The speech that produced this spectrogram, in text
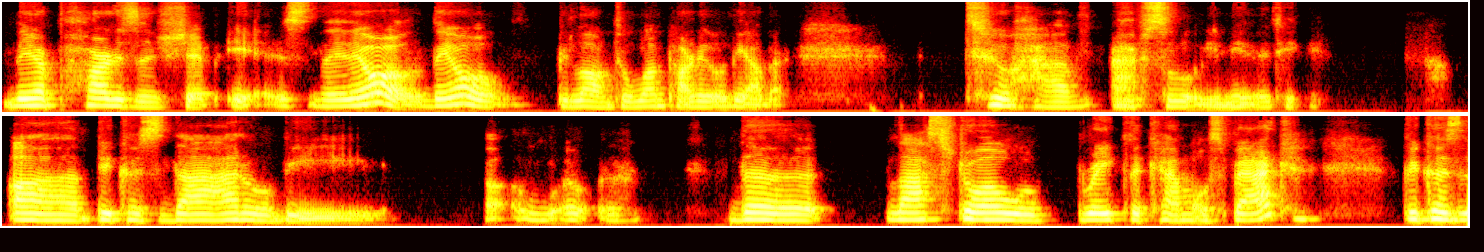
their partisanship is, they, they all they all belong to one party or the other, to have absolute immunity, uh, because that will be uh, the last straw will break the camel's back because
